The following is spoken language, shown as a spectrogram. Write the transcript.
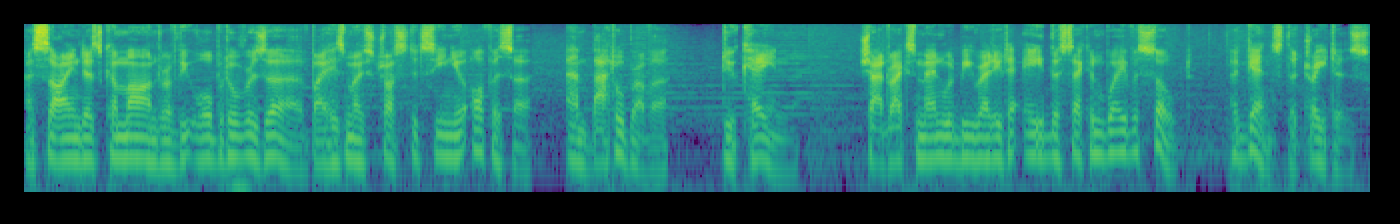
Assigned as commander of the orbital reserve by his most trusted senior officer and battle brother, Duquesne, Shadrak's men would be ready to aid the second wave assault against the traitors.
